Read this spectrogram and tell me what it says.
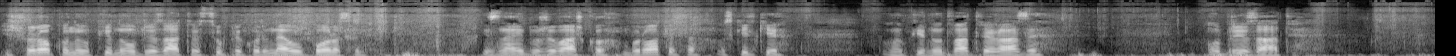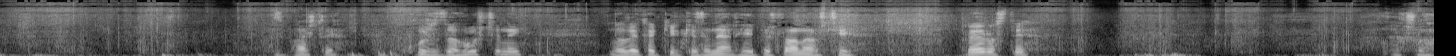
І щороку необхідно обрізати цю прикореневу поросль. І з нею дуже важко боротися, оскільки необхідно 2-3 рази обрізати. Бачите, куш загущений, велика кількість енергії пішла на ці прирости. Так що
